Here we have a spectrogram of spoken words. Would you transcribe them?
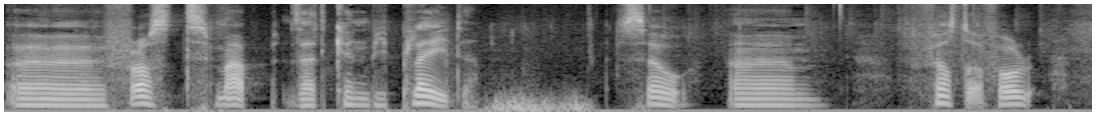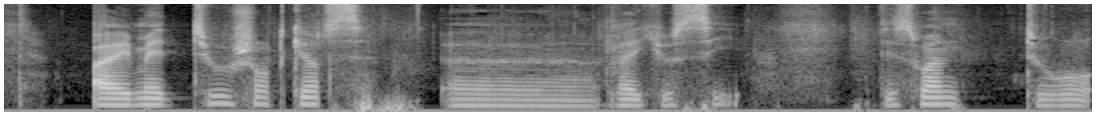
a first map that can be played. So, um, first of all, I made two shortcuts, uh, like you see. This one to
